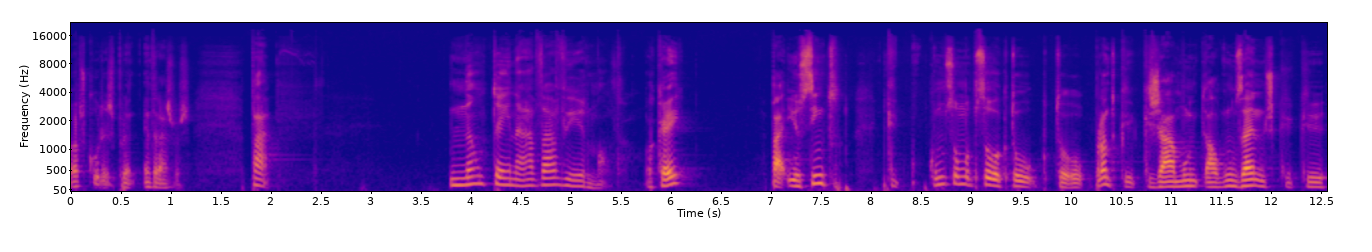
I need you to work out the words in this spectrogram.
Obscuras, entre aspas. Pá, não tem nada a ver, malta, ok? Pá, eu sinto que, como sou uma pessoa que estou, pronto, que, que, já há muito, alguns anos que, que,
